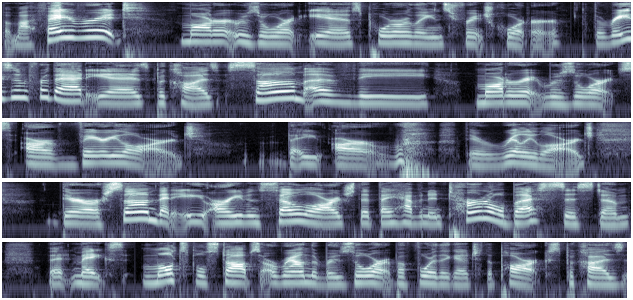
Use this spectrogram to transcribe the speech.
But my favorite moderate resort is Port Orleans French Quarter. The reason for that is because some of the moderate resorts are very large. They are they're really large. There are some that are even so large that they have an internal bus system that makes multiple stops around the resort before they go to the parks because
